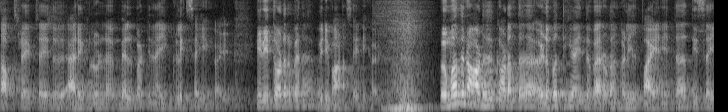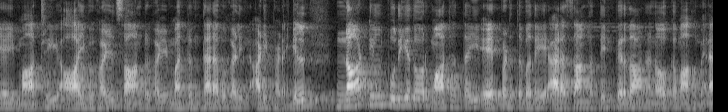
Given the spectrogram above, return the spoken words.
சப்ஸ்கிரைப் செய்து அருகிலுள்ள பெல் பட்டினை கிளிக் செய்யுங்கள். இனி தொடர்பென விரிவான செய்திகள். எமது நாடு கடந்த எழுபத்தி ஐந்து வருடங்களில் பயணித்த திசையை மாற்றி ஆய்வுகள் சான்றுகள் மற்றும் தரவுகளின் அடிப்படையில் நாட்டில் புதியதோர் மாற்றத்தை ஏற்படுத்துவதே அரசாங்கத்தின் பிரதான நோக்கமாகும் என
